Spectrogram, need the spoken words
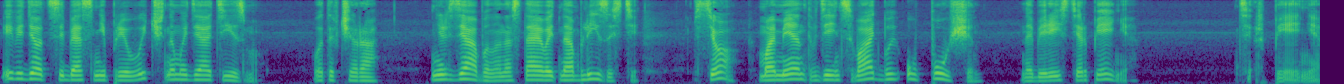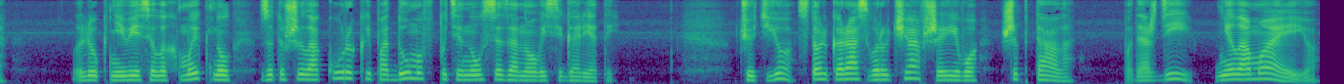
и ведет себя с непривычным идиотизмом. Вот и вчера. Нельзя было настаивать на близости. Все, момент в день свадьбы упущен. Наберись терпения. Терпения. Люк невесело хмыкнул, затушил окурок и, подумав, потянулся за новой сигаретой. Чутье, столько раз выручавшее его, шептало. «Подожди, не ломай ее,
